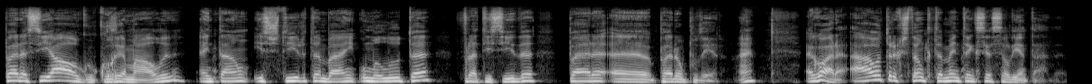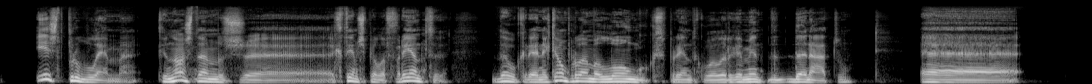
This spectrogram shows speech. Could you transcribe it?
para, se algo correr mal, então existir também uma luta fraticida para, uh, para o poder. É? Agora, há outra questão que também tem que ser salientada. Este problema que nós estamos, uh, que temos pela frente da Ucrânia, que é um problema longo que se prende com o alargamento de, da NATO, uh,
